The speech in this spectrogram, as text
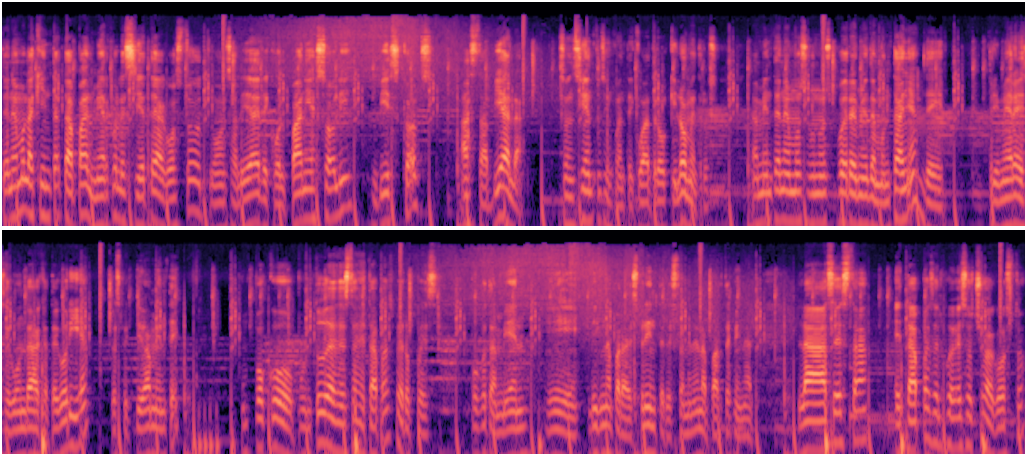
Tenemos la quinta etapa el miércoles 7 de agosto con salida de Colpania Soli, Biscots hasta Viala. Son 154 kilómetros. También tenemos unos premios de montaña de primera y segunda categoría, respectivamente. Un poco puntudas estas etapas, pero pues un poco también eh, digna para sprinters también en la parte final. La sexta etapa es el jueves 8 de agosto,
